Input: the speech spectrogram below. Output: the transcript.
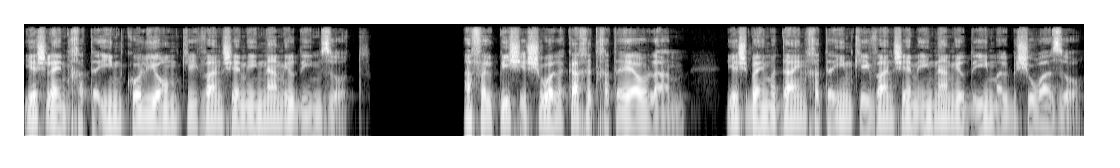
יש להם חטאים כל יום כיוון שהם אינם יודעים זאת. אף על פי שישוע לקח את חטאי העולם, יש בהם עדיין חטאים כיוון שהם אינם יודעים על בשורה זו.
